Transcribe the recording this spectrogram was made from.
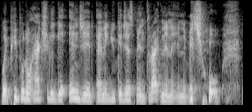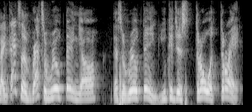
where people don't actually get injured and you could just been threatening the individual. like that's a that's a real thing, y'all. That's a real thing. You could just throw a threat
